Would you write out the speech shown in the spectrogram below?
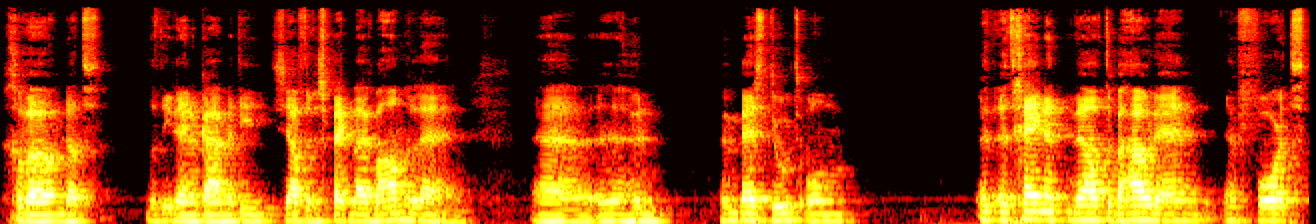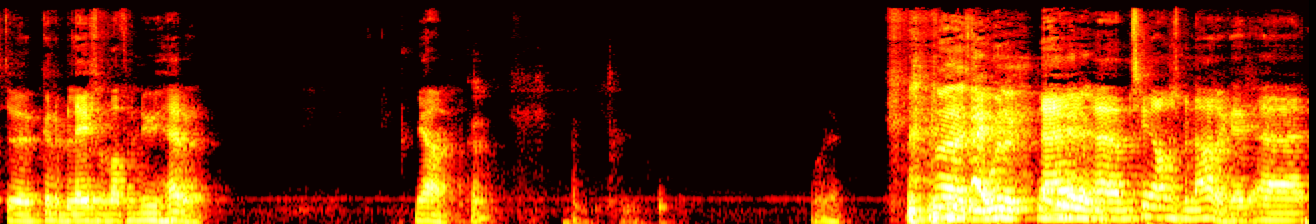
gewoon dat, dat iedereen elkaar met diezelfde respect blijft behandelen. En eh, hun, hun best doet om het, hetgene wel te behouden en, en voort te kunnen beleven wat we nu hebben. Ja. Oké. Moeilijk. nee, het is moeilijk. Nee, Nee, nee, nee, nee. eh, misschien anders benaderen. Kijk, eh,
